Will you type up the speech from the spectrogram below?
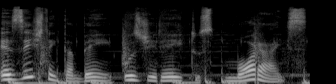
Existem também os direitos morais.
